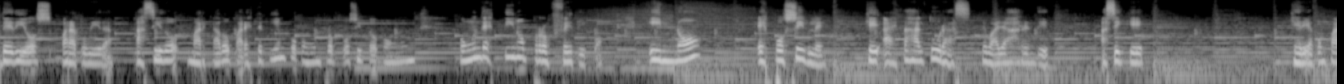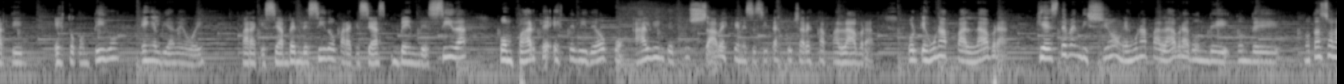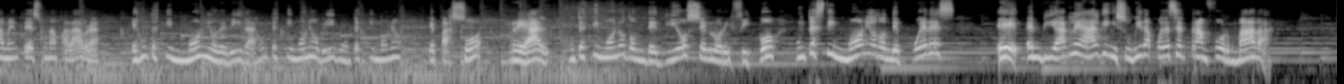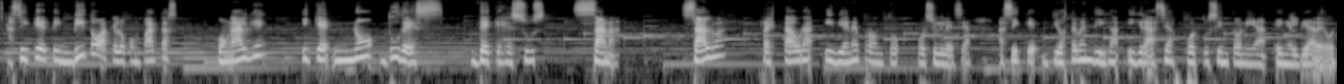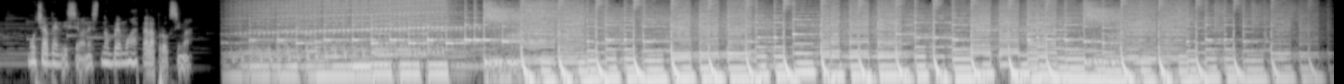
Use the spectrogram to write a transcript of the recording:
de Dios para tu vida. Ha sido marcado para este tiempo con un propósito, con un, con un destino profético. Y no es posible que a estas alturas te vayas a rendir. Así que quería compartir esto contigo en el día de hoy, para que seas bendecido, para que seas bendecida. Comparte este video con alguien que tú sabes que necesita escuchar esta palabra, porque es una palabra que es de bendición, es una palabra donde, donde no tan solamente es una palabra, es un testimonio de vida, es un testimonio vivo, un testimonio que pasó real, un testimonio donde Dios se glorificó, un testimonio donde puedes eh, enviarle a alguien y su vida puede ser transformada. Así que te invito a que lo compartas con alguien y que no dudes de que Jesús sana, salva, restaura y viene pronto por su iglesia. Así que Dios te bendiga y gracias por tu sintonía en el día de hoy. Muchas bendiciones. Nos vemos hasta la próxima.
